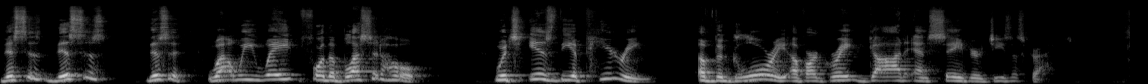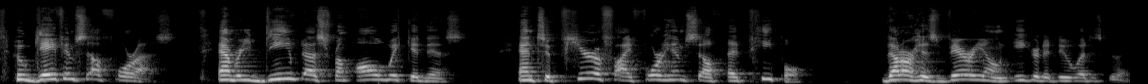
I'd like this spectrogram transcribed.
This is, this is, this is, while we wait for the blessed hope, which is the appearing of the glory of our great God and Savior, Jesus Christ, who gave himself for us and redeemed us from all wickedness and to purify for himself a people that are his very own, eager to do what is good.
